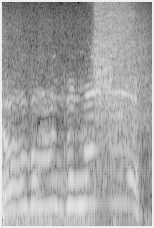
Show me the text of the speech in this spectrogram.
Come on, the light!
